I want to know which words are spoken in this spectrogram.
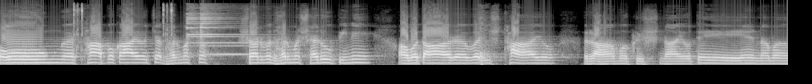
ওং স্থাপকায় চ ধর্মস্য সর্বধর্মস্বরূপিণে অবতার বরিষ্ঠায় রামকৃষ্ণায় তে নমঃ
